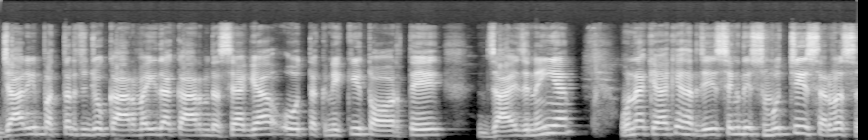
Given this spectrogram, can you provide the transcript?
ਜਾਰੀ ਪੱਤਰ 'ਚ ਜੋ ਕਾਰਵਾਈ ਦਾ ਕਾਰਨ ਦੱਸਿਆ ਗਿਆ, ਉਹ ਤਕਨੀਕੀ ਤੌਰ ਤੇ ਜਾਇਜ਼ ਨਹੀਂ ਹੈ। ਉਹਨਾਂ ਕਿਹਾ ਕਿ ਹਰਜੀਤ ਸਿੰਘ ਦੀ ਸਮੁੱਚੀ ਸਰਵਿਸ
